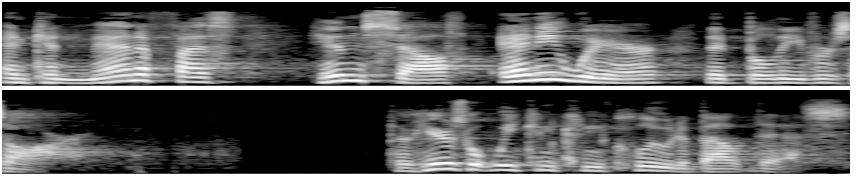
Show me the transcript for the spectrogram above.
and can manifest himself anywhere that believers are. So here's what we can conclude about this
